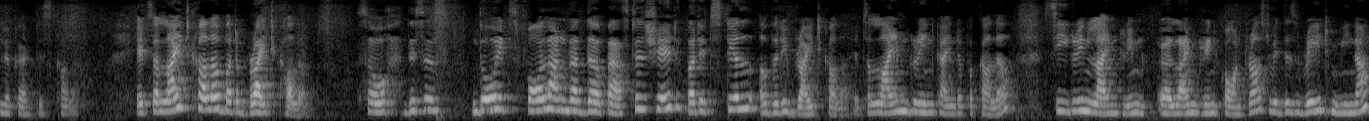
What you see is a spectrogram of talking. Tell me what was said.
Look at this color. It's a light color but a bright color. So this is, though it's fall under the pastel shade, but it's still a very bright color. It's a lime green kind of a color. Sea green, lime green, uh, lime green contrast with this red Meena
